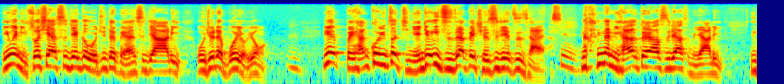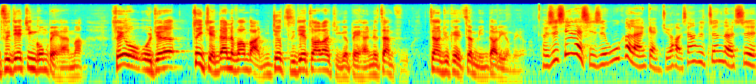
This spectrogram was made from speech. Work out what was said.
因为你说现在世界各国去对北韩施加压力，我觉得也不会有用。嗯，因为北韩过去这几年就一直在被全世界制裁，是那那你还要对他施加什么压力？你直接进攻北韩吗？所以，我我觉得最简单的方法，你就直接抓到几个北韩的战俘，这样就可以证明到底有没有。可是现在其实乌克兰感觉好像是真的是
